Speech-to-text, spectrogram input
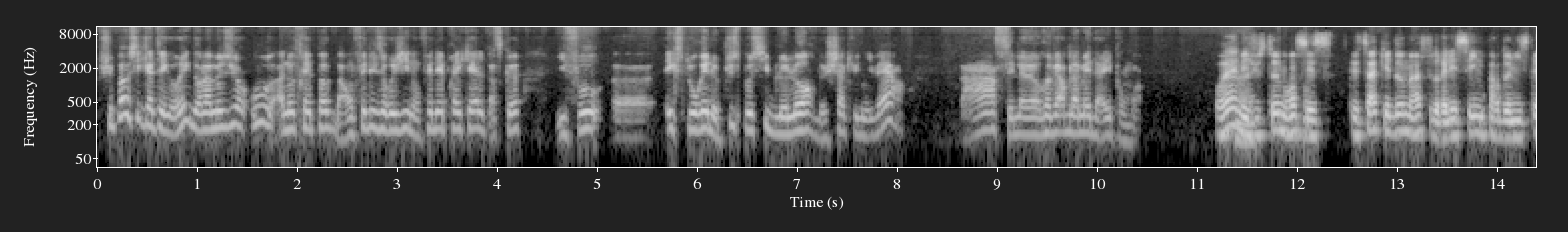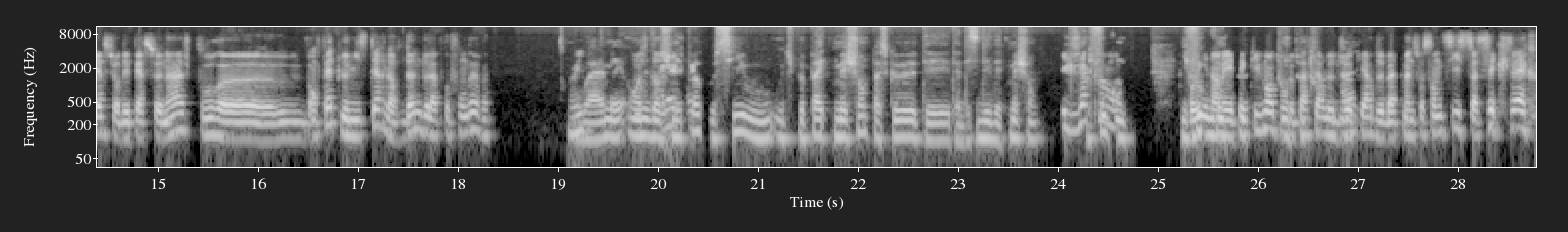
Je suis pas aussi catégorique dans la mesure où, à notre époque, bah, on fait des origines, on fait des préquels parce que il faut euh, explorer le plus possible le lore de chaque univers. Bah, c'est le revers de la médaille pour moi. Ouais, mais justement, c'est ça qui est dommage. Il faudrait laisser une part de mystère sur des personnages pour. Euh, en fait, le mystère leur donne de la profondeur. Ouais, mais on est dans une époque aussi où, où tu peux pas être méchant parce que tu as décidé d'être méchant. Exactement. Il faut oui, non, mais effectivement, tu peux pas faire le Joker de Batman 66, ça c'est clair.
